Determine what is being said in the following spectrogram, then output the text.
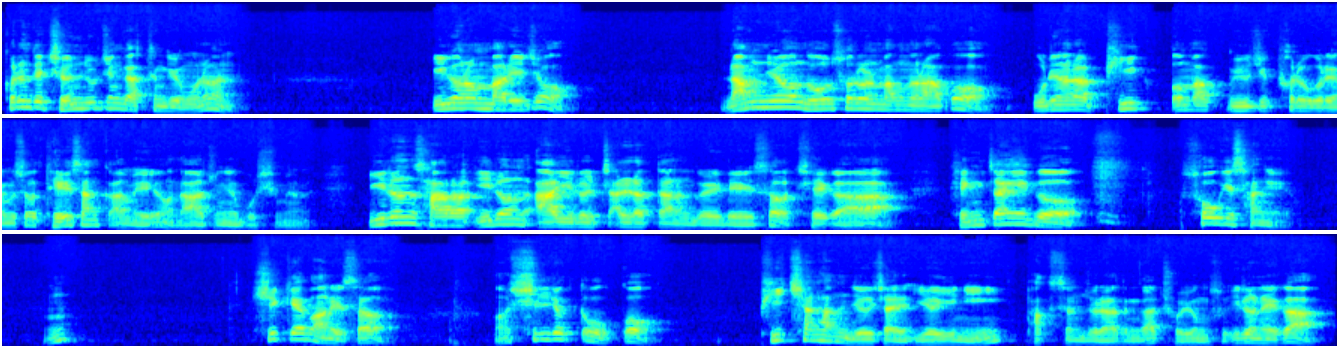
그런데 전유진 같은 경우는 이거는 말이죠. 남녀노소를 막론하고 우리나라 빅 음악 뮤직 프로그램에서 대상감이에요. 나중에 보시면 이런 사람 이런 아이를 잘랐다는 거에 대해서 제가 굉장히 그 속이 상해요. 응? 쉽게 말해서 어, 실력도 없고 비천한 여자 여인이 박선주라든가 조영수 이런 애가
